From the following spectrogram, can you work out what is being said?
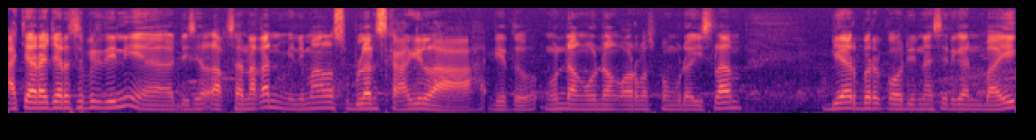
acara-acara seperti ini ya dilaksanakan minimal sebulan sekali lah gitu. Undang-undang Ormas Pemuda Islam biar berkoordinasi dengan baik,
